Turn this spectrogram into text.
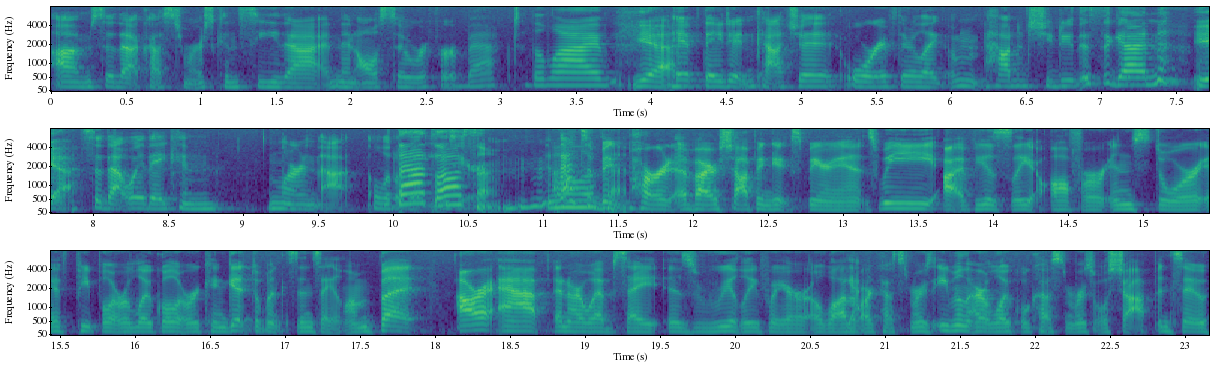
um, so that customers can see that and then also refer back to the live. Yeah. if they didn't catch it, or if they're like, mm, "How did she do this again?" Yeah. so that way they can learn that a little. That's bit easier. awesome. And that's a big that. part of our shopping experience. We obviously offer in store if people are local or can get to Winston-Salem, but our app and our website is really where a lot of our customers, even our local customers, will shop. And so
